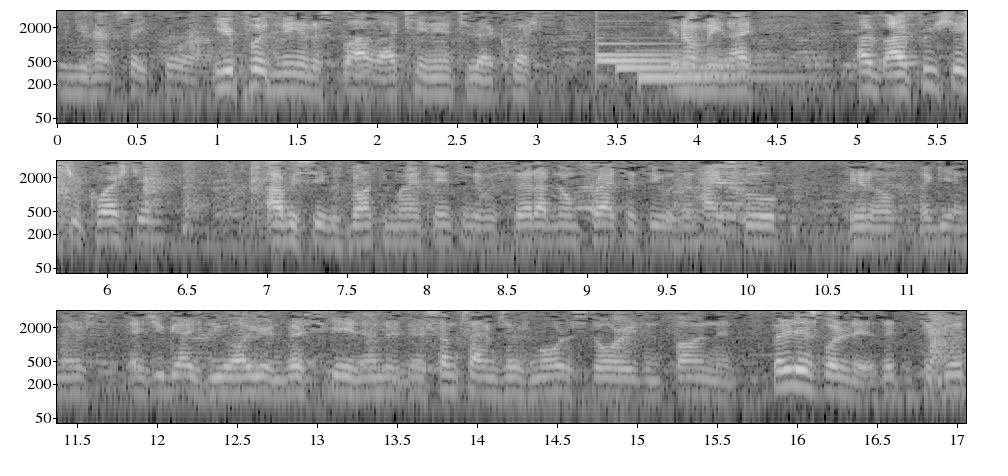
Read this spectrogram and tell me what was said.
When you have, say, four options. You're putting me in a spot where I can't answer that question. You know, what I mean, I, I, I appreciate your question. Obviously, it was brought to my attention. It was said. I've known Pratt since he was in high school. You know, again, there's as you guys do all your investigating. Under there's sometimes there's more to stories and fun than, but it is what it is. It, it's a good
